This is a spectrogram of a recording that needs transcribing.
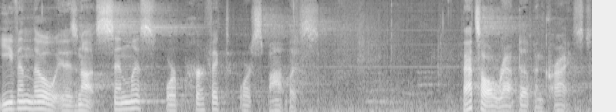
even though it is not sinless or perfect or spotless. That's all wrapped up in Christ.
